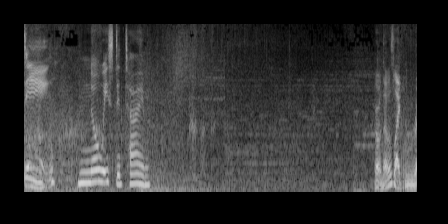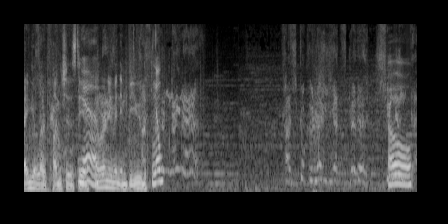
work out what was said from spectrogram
Dang. No wasted time. Bro, that was like regular punches, dude. Yeah. They weren't even imbued. Nope. Oh.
